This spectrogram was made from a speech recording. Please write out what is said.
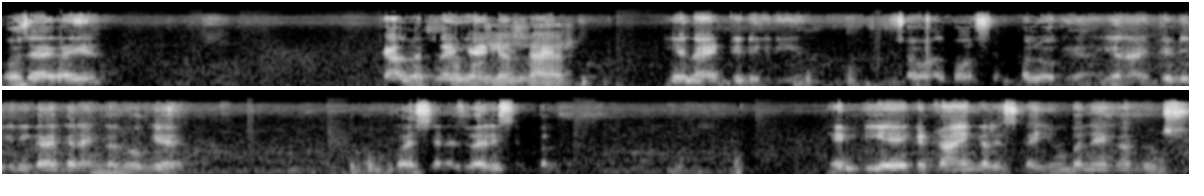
हो जाएगा ये? ख्याल रखना ये 90 डिग्री है। सवाल बहुत सिंपल हो गया। ये 90 डिग्री का अगर एंगल हो गया question is very simple hint ये है कि ट्राइंगल इसका यूँ बनेगा कुछ।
